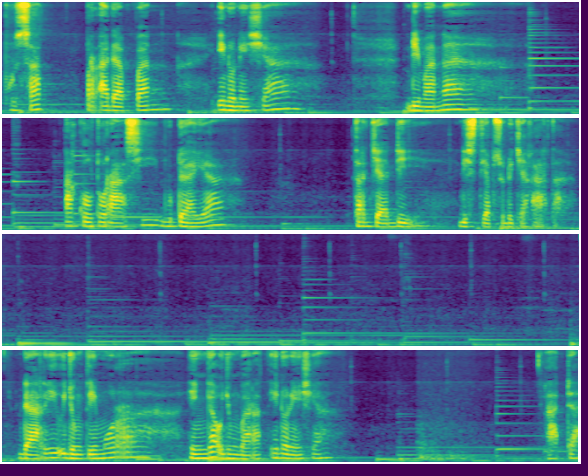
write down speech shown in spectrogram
pusat peradaban Indonesia di mana akulturasi budaya terjadi di setiap sudut Jakarta. Dari ujung timur hingga ujung barat Indonesia ada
